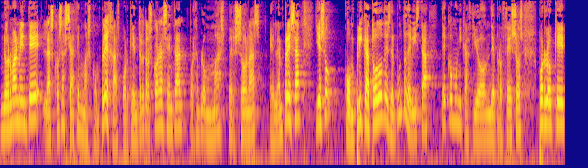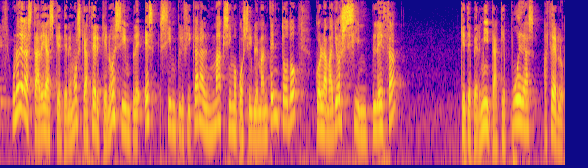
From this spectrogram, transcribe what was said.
normalmente las cosas se hacen más complejas, porque entre otras cosas entran, por ejemplo, más personas en la empresa y eso complica todo desde el punto de vista de comunicación, de procesos, por lo que una de las tareas que tenemos que hacer, que no es simple, es simplificar al máximo posible, mantén todo con la mayor simpleza que te permita, que puedas hacerlo.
